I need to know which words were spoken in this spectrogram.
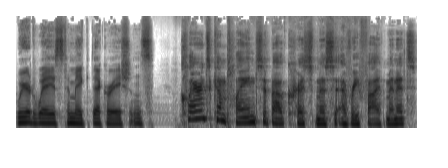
weird ways to make decorations. Clarence complains about Christmas every five minutes,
